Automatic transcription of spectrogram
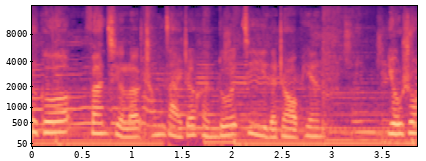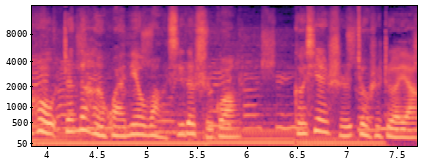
这歌翻起了承载着很多记忆的照片，有时候真的很怀念往昔的时光，可现实就是这样，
